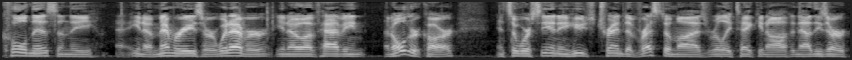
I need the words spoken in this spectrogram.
coolness and the you know memories or whatever you know of having an older car. And so we're seeing a huge trend of resto mods really taking off. And now these are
